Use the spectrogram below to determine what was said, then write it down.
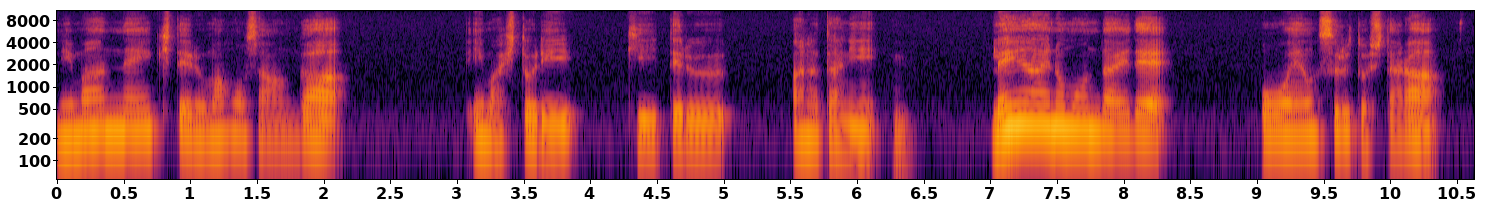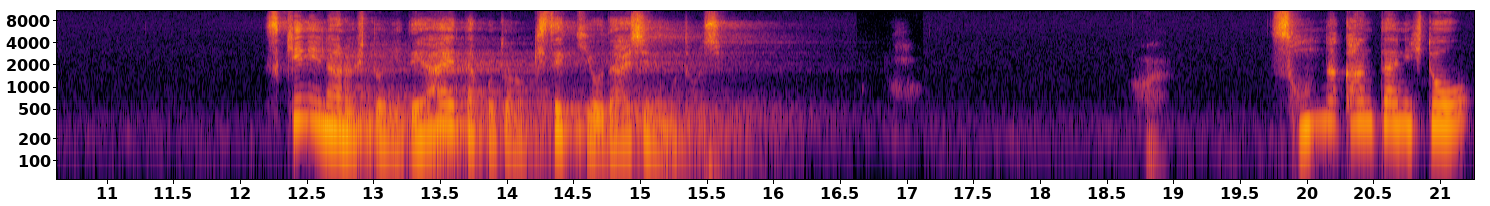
2万年生きてる真帆さんが今一人聞いてるあなたにうん恋愛の問題で応援をするとしたら好きになる人に出会えたことの奇跡を大事に思ってほしい。はいそんな簡単に人を好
